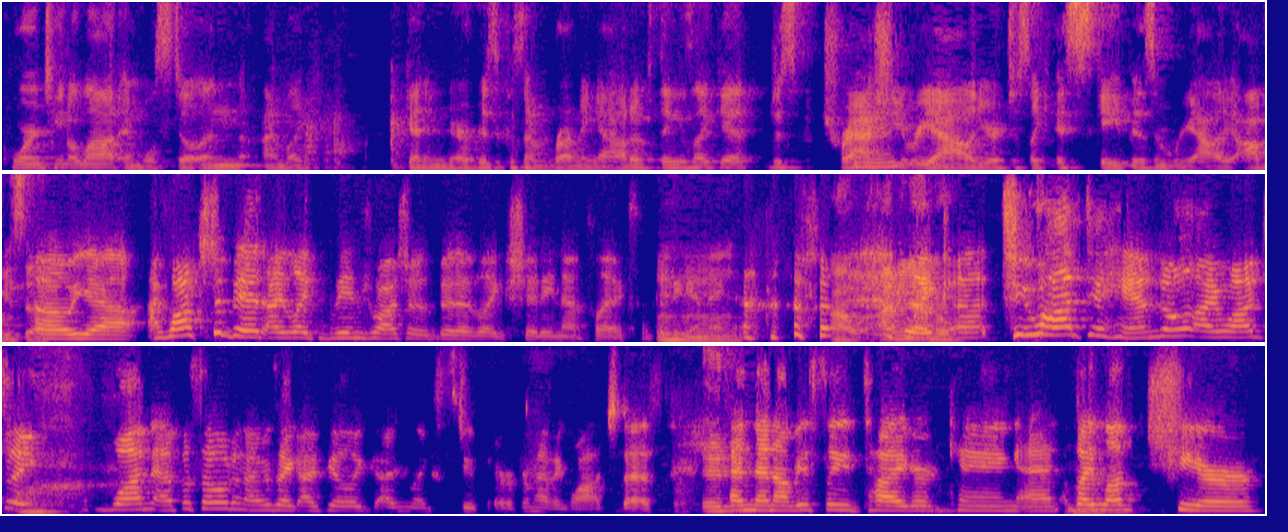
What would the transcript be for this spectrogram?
quarantine a lot and will still and I'm like getting nervous because I'm running out of things like it. Just trashy reality or just like escapism reality. Obviously like, Oh yeah, I watched a bit. I like binge watched a bit of like shitty Netflix at the beginning. oh, I mean like uh, too hot to handle. I watched like one episode and I was like, I feel like I'm like stupider from having watched this. And then obviously Tiger King and but I Mhm. love Cheer.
